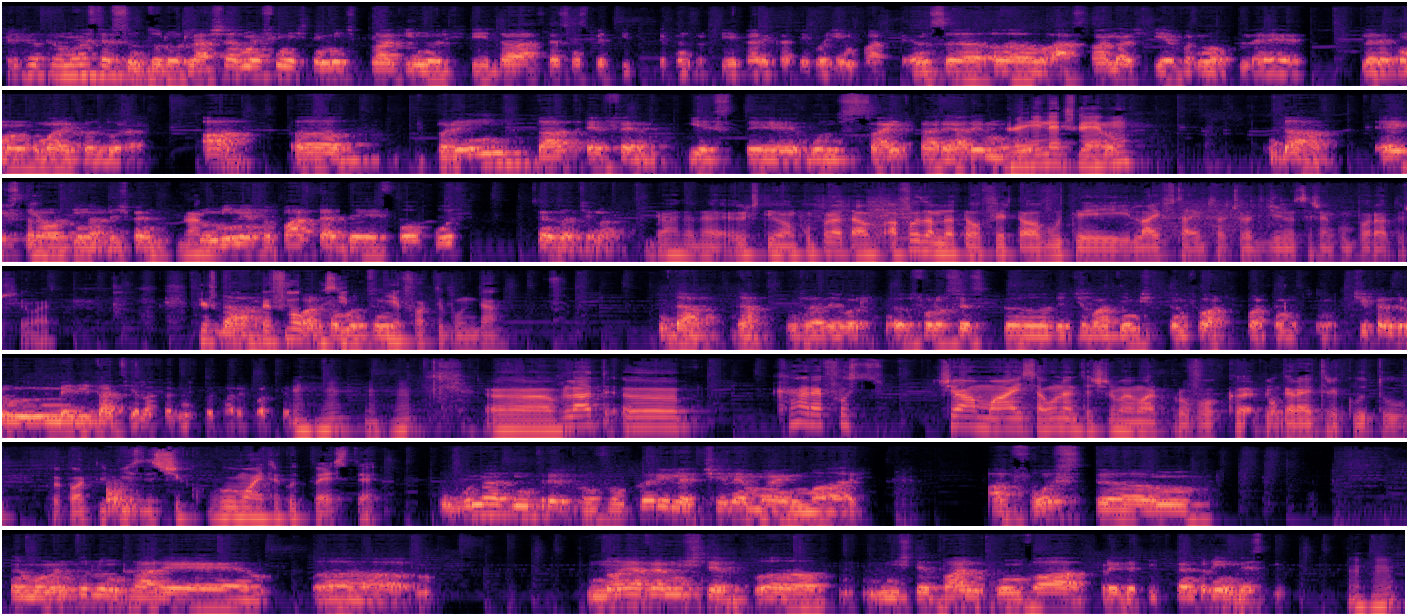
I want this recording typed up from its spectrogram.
cred că cam astea sunt tururile. Așa ar mai fi niște mici plugin-uri și da, astea sunt specifice pentru fiecare categorie în parte. Însă uh, Asana și Evernote le, le recomand cu mare căldură. A, uh, Brain.fm este un site care are... Brain FM? Da, extraordinar. Deci pentru da. mine, pe partea de focus, senzațional. Da, da, da, îl știu, am cumpărat, a, a fost am dat o ofertă, au avut ei lifetime sau ceva de genul ăsta și am cumpărat-o și eu. Pe, da, pe focus e, e foarte bun, da. Da, da, într-adevăr. Îl folosesc uh, de ceva timp și sunt foarte, foarte mulțumit. Și pentru meditație, la fel, mi se pare foarte bun. Uh-huh, uh-huh. Uh, Vlad, uh, care a fost cea mai sau una dintre cele mai mari provocări pe care ai trecut tu pe partea business și cum ai trecut peste? Una dintre provocările cele mai mari a fost uh, în momentul în care uh, noi aveam niște, uh, niște bani cumva pregătiți pentru investiții. Uh-huh.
